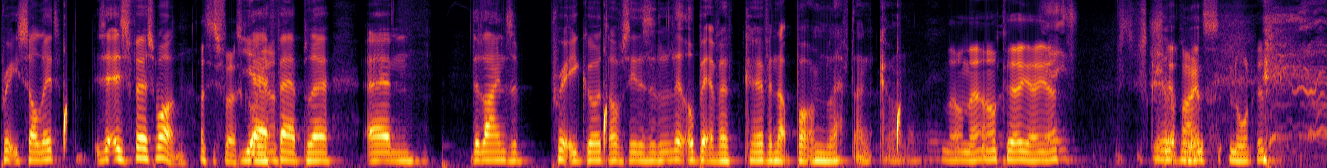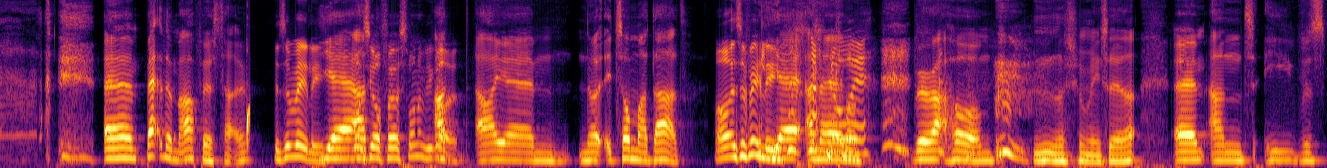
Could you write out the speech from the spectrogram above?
pretty solid. Is it his first one? That's his first. Goal, yeah, yeah. fair play. Um, the lines are pretty good. Obviously, there's a little bit of a curve in that bottom left hand corner. No, no. Okay. Yeah. Yeah. Just Shit a little bit- lines noted. Um, better than my first tattoo. Is it really? Yeah, What's I- your first one? Have you got it? I, I um no, it's on my dad. Oh, is it really? Yeah, and um, way. we were at home. I shouldn't really say that. Um, and he was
